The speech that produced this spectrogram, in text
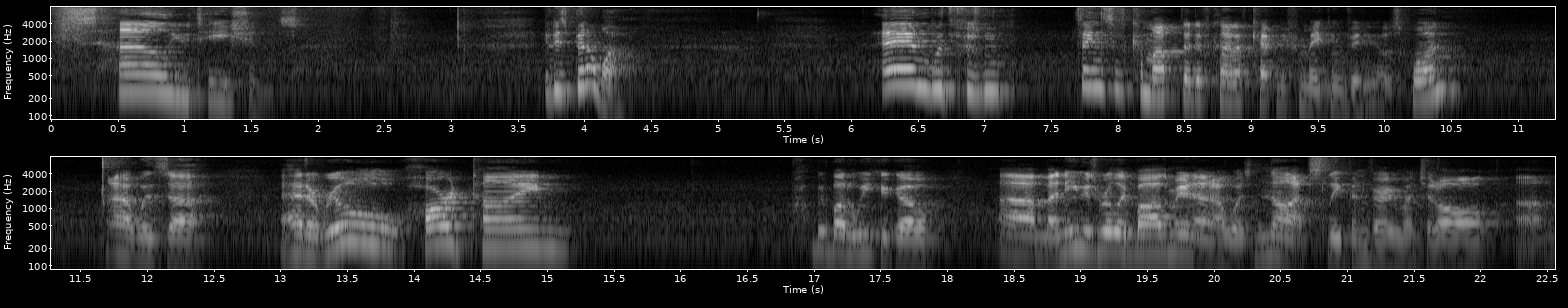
Salutations. It has been a while. And with things have come up that have kind of kept me from making videos. One, I was uh, I had a real hard time probably about a week ago. Uh, my knee was really bothering me, and I was not sleeping very much at all. Um,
